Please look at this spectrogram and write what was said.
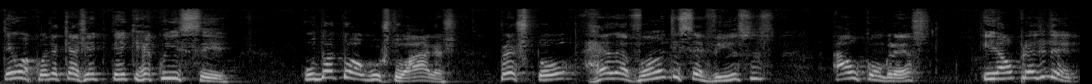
tem uma coisa que a gente tem que reconhecer. O doutor Augusto Aras prestou relevantes serviços ao Congresso e ao presidente.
